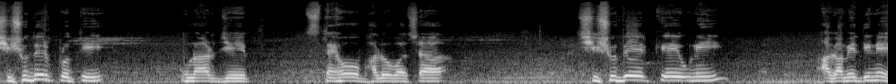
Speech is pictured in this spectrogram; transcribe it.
শিশুদের প্রতি ওনার যে স্নেহ, ভালোবাসা, শিশুদেরকে উনি আগামী দিনে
